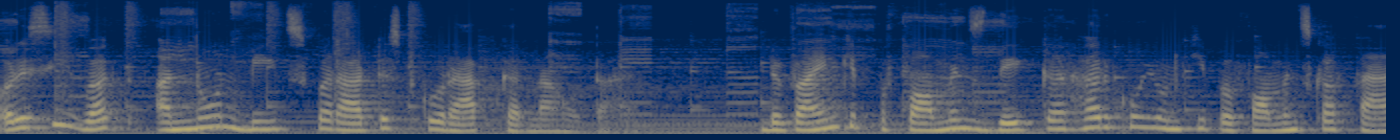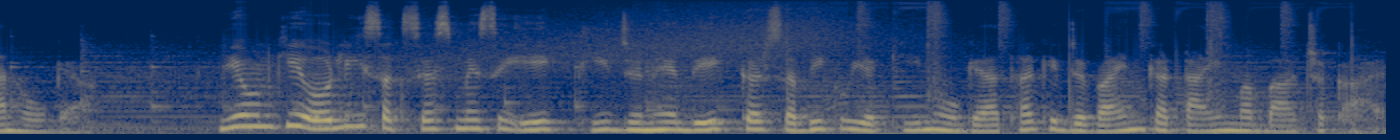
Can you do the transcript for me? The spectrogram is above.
और इसी वक्त अननोन बीट्स पर आर्टिस्ट को रैप करना होता है। डिवाइन की परफॉर्मेंस देखकर हर कोई उनकी परफॉर्मेंस का फ़ैन हो गया। ये उनकी अर्ली सक्सेस में से एक थी जिन्हें देखकर सभी को यकीन हो गया था कि डिवाइन का टाइम अब आ चुका है।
